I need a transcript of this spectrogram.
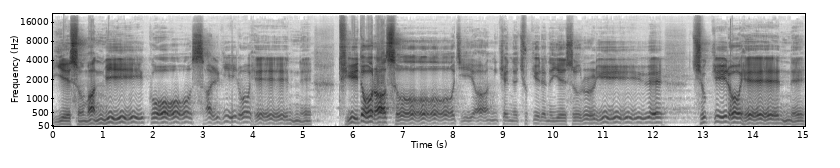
예수만 믿고 살기로 했네. 뒤돌아서지 않겠네. 죽기로는 예수를 위해 죽기로 했네.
